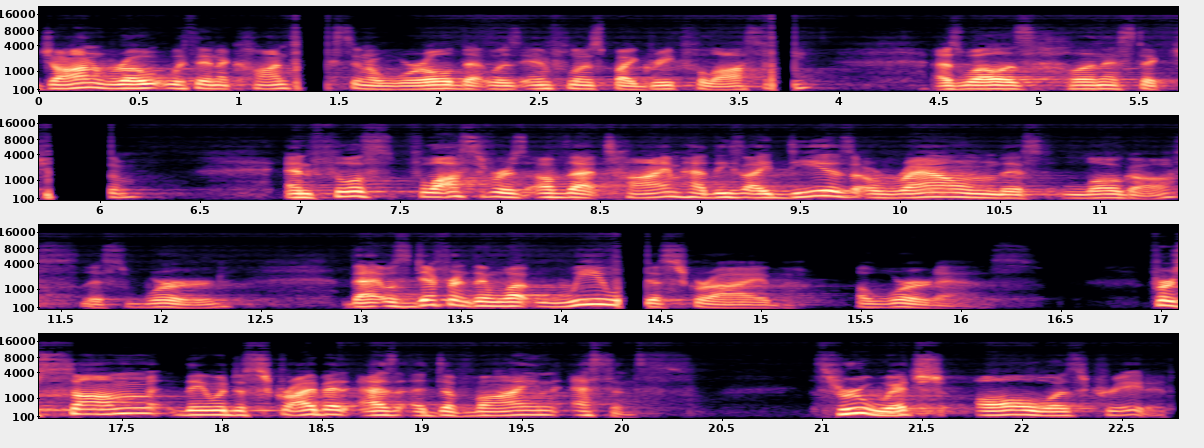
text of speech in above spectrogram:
John wrote within a context in a world that was influenced by Greek philosophy, as well as Hellenistic Judaism. And philosophers of that time had these ideas around this logos, this word, that was different than what we would describe a word as. For some, they would describe it as a divine essence through which all was created.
